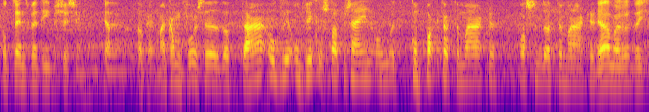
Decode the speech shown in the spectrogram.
content met die beslissing. Ja. Oké, maar ik kan me voorstellen dat daar ook weer ontwikkelstappen zijn om het compacter te maken, passender te maken. Ja, maar weet je,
